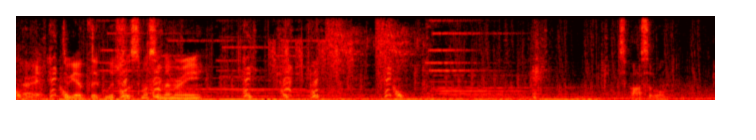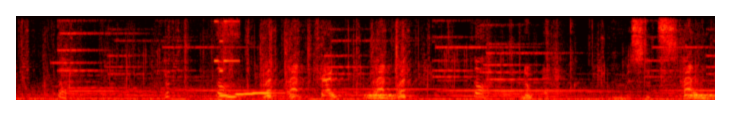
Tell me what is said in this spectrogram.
Alright, do we have the glitchless muscle memory? Possible. Nope. Missed it.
